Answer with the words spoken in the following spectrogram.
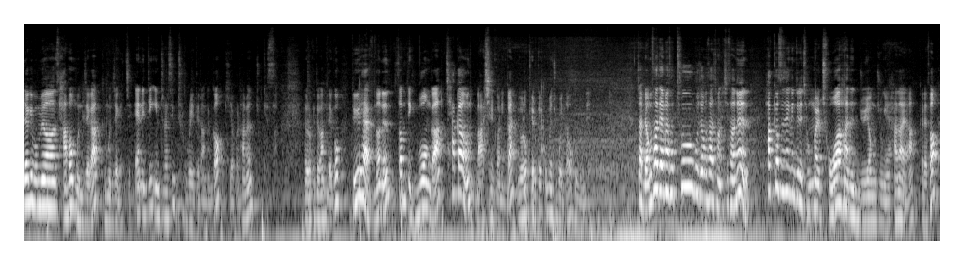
여기 보면 4번 문제가 그 문제겠지. Anything interesting to read라는 거 기억을 하면 좋겠어. 이렇게 들어가면 되고 Do you have 너는 something 무언가 차가운 마실 거니까 이렇게 이렇게 꾸며주고 있다고 보면 돼. 자 명사 되면서 to 부정사 전치사는 학교 선생님들이 정말 좋아하는 유형 중에 하나야. 그래서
